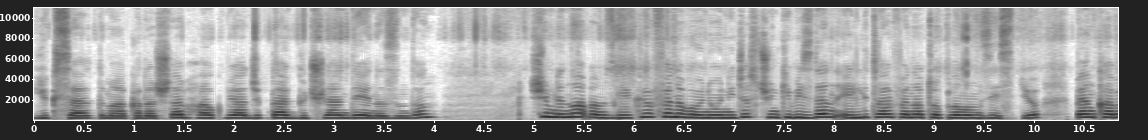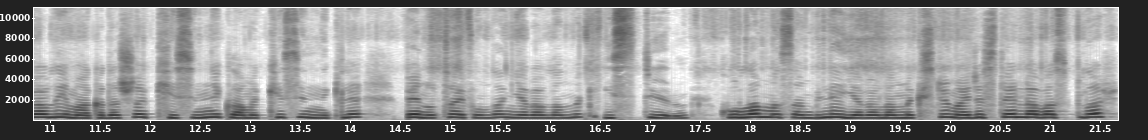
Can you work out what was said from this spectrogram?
yükselttim arkadaşlar. Halk birazcık daha güçlendi en azından. Şimdi ne yapmamız gerekiyor? Fener oyunu oynayacağız. Çünkü bizden 50 tane fener toplamamızı istiyor. Ben kararlıyım arkadaşlar. Kesinlikle ama kesinlikle ben o Tayfun'dan yararlanmak istiyorum. Kullanmasam bile yararlanmak istiyorum. Ayrıca Stella Wasp'lar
